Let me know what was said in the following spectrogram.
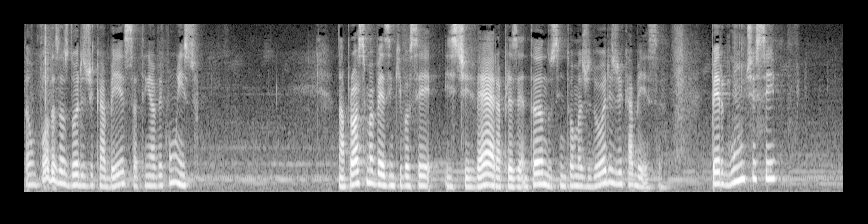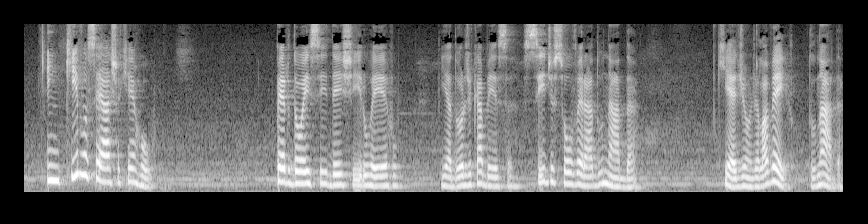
Então, todas as dores de cabeça têm a ver com isso. Na próxima vez em que você estiver apresentando sintomas de dores de cabeça, pergunte-se em que você acha que errou. Perdoe-se, deixe ir o erro e a dor de cabeça se dissolverá do nada, que é de onde ela veio, do nada.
